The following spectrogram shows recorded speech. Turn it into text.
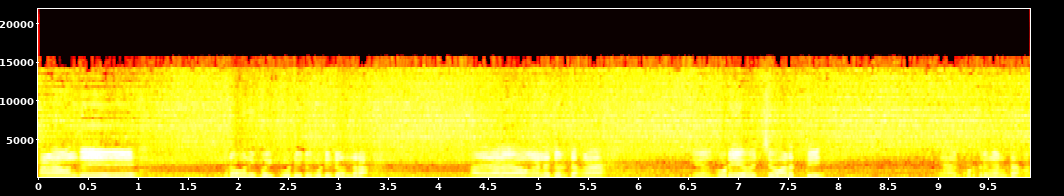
ஆனால் வந்து ப்ரௌனி போய் கூட்டிகிட்டு கூட்டிகிட்டு வந்துடான் அதனால் அவங்க என்ன சொல்லிட்டாங்க இவன் கூடயே வச்சு வளர்த்து எனக்கு கொடுத்துருங்கன்ட்டாங்க.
